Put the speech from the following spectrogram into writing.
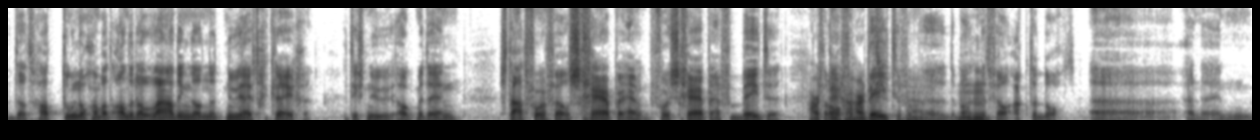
dat had toen nog een wat andere lading dan het nu heeft gekregen. Het is nu ook meteen staat voor veel scherper en voor scherper en verbeten. Hard tegen verbeten hard. Ja. debat mm -hmm. met veel achterdocht. Uh, en, en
